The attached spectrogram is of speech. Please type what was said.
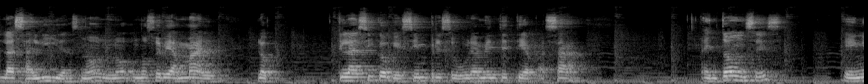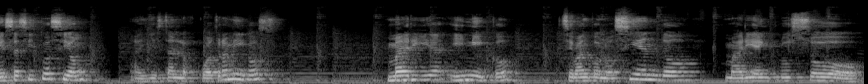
las salidas, ¿no? ¿no? se vea mal, lo clásico que siempre seguramente te ha pasado. Entonces, en esa situación, ahí están los cuatro amigos, María y Nico se van conociendo, María incluso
